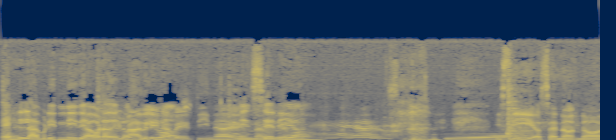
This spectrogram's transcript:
¿Es la Britney de ahora de Mi los madrina vivos? Betina en ¿En serio? Y sí, o sea, no, no.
